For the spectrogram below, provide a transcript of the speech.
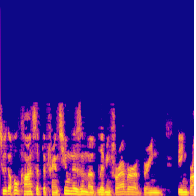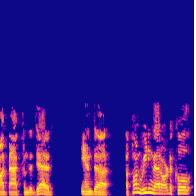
to the whole concept of transhumanism, of living forever, of being being brought back from the dead. And uh, upon reading that article,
